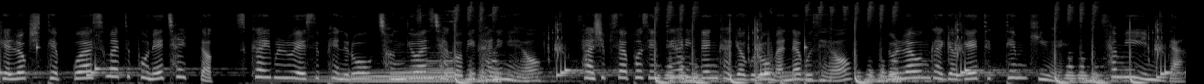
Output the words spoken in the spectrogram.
갤럭시 탭과 스마트폰의 찰떡 스카이블루 S 펜으로 정교한 작업이 가능해요. 44% 할인된 가격으로 만나보세요. 놀라운 가격의 득템 기회. 3위입니다.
